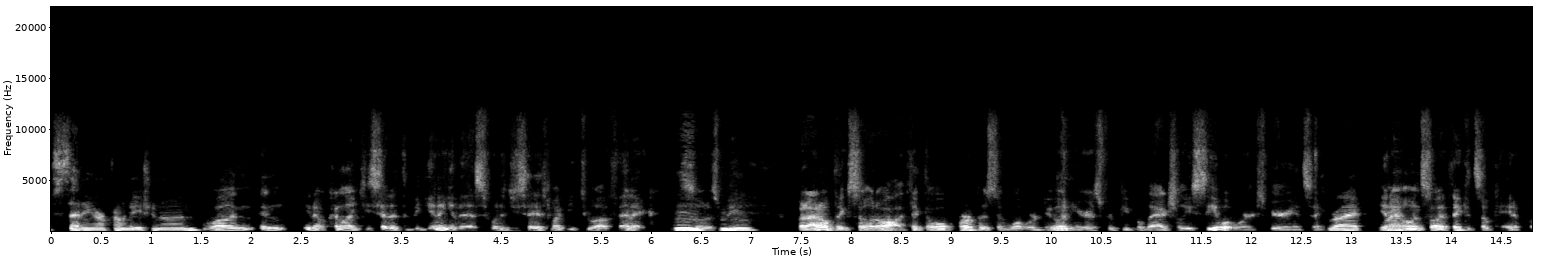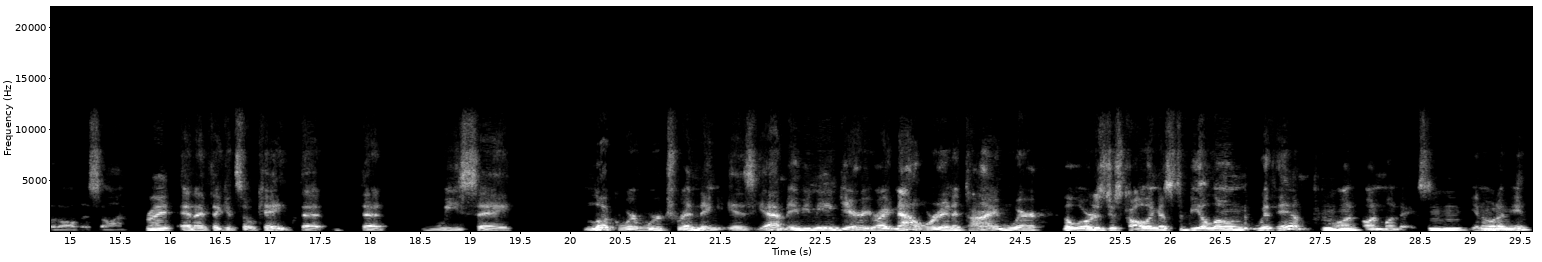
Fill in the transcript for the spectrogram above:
setting our foundation on. Well, and and you know, kind of like you said at the beginning of this, what did you say? This might be too authentic, Mm, so to speak. mhm. But I don't think so at all. I think the whole purpose of what we're doing here is for people to actually see what we're experiencing, Right. you right, know. And so I think it's okay to put all this on, Right. and I think it's okay that that we say, look, where we're trending is yeah, maybe me and Garry right now we're in a time where the Lord is just calling us to be alone with Him Mhm. on on Mondays. hmm You know what I mean?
